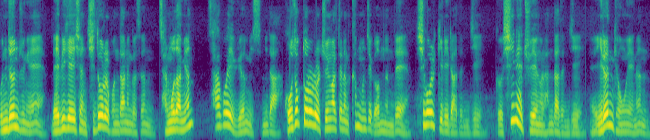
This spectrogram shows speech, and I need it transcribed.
운전 중에 내비게이션 지도를 본다는 것은 잘못하면 사고의 위험이 있습니다. 고속도로를 주행할 때는 큰 문제가 없는데 시골길이라든지 그 시내 주행을 한다든지 이런 경우에는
